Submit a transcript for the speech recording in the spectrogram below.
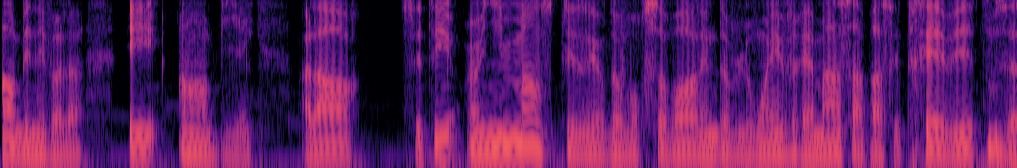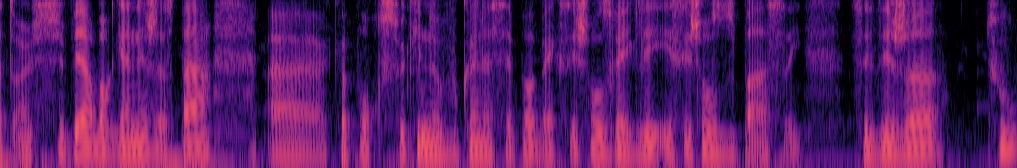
en bénévolat et en bien. Alors, c'était un immense plaisir de vous recevoir, Linda Blouin. Vraiment, ça a passé très vite. Vous êtes un superbe organisme. J'espère euh, que pour ceux qui ne vous connaissaient pas, ben, que c'est choses réglées et c'est choses du passé. C'est déjà tout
